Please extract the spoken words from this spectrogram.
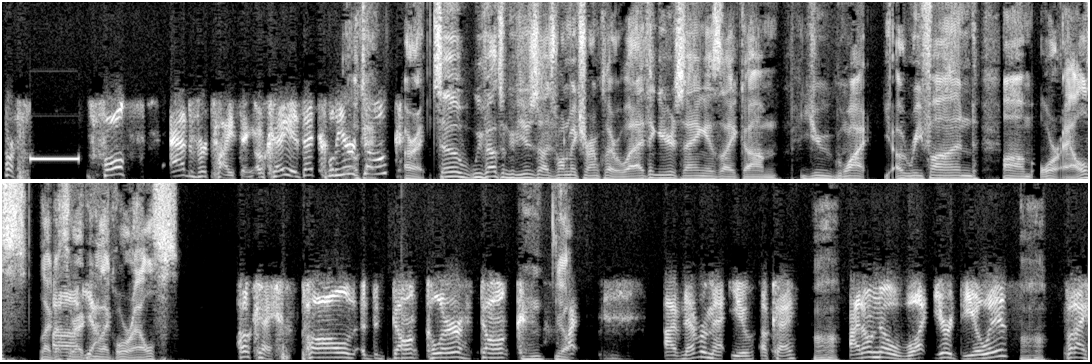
for false advertising, okay? Is that clear, Donk? All right. So we've had some confusion. So I just want to make sure I'm clear. What I think you're saying is like, um, you want a refund, um, or else, like a Uh, yeah. like or else. Okay, Paul Donkler, Donk. yeah. I, I've never met you, okay? Uh-huh. I don't know what your deal is, but I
